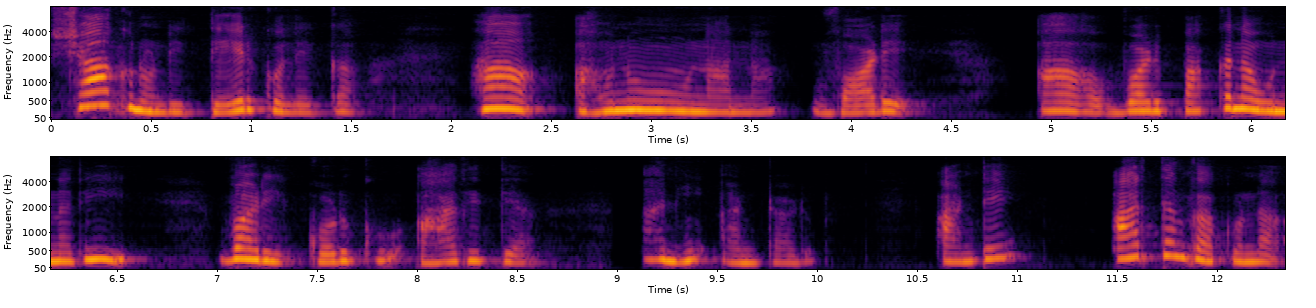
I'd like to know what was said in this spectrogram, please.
షాక్ నుండి తేరుకోలేక "హా, అవును నాన్న వాడే. ఆ వాడి పక్కన ఉన్నది వాడి కొడుకు ఆదిత్య అని అంటాడు. అంటే అర్థం కాకుండా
